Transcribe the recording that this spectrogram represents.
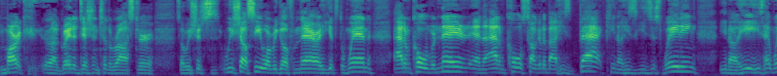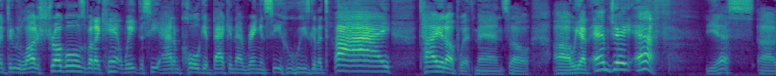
Mark, uh, great addition to the roster. So we should we shall see where we go from there. He gets the win. Adam Cole Renee and Adam Cole's talking about he's back. You know he's he's just waiting. You know he he's had, went through a lot of struggles, but I can't wait to see Adam Cole get back in that ring and see who he's gonna tie tie it up with, man. So uh, we have MJF. Yes, uh,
